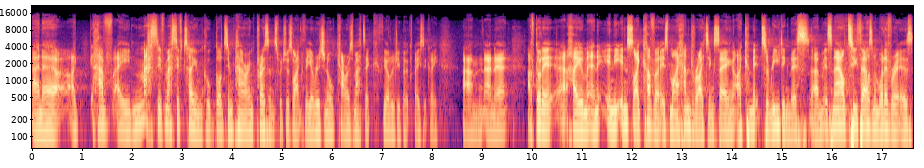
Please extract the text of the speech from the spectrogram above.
and uh, I have a massive, massive tome called God's Empowering Presence, which was like the original charismatic theology book, basically. Um, and uh, I've got it at home, and in the inside cover is my handwriting saying, I commit to reading this. Um, it's now 2000 and whatever it is,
